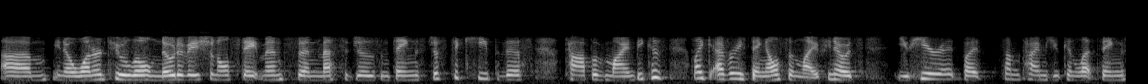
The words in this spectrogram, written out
um, you know, one or two little motivational statements and messages and things just to keep this top of mind because like everything else in life, you know, it's you hear it, but sometimes you can let things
